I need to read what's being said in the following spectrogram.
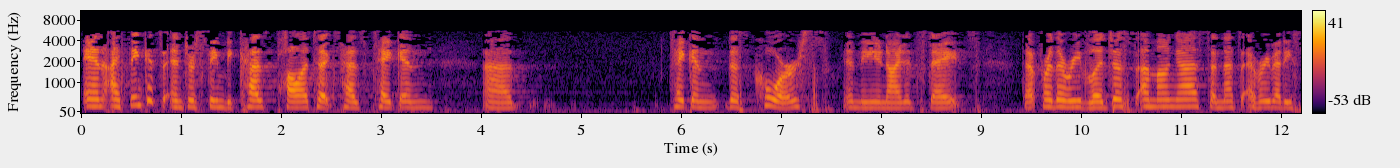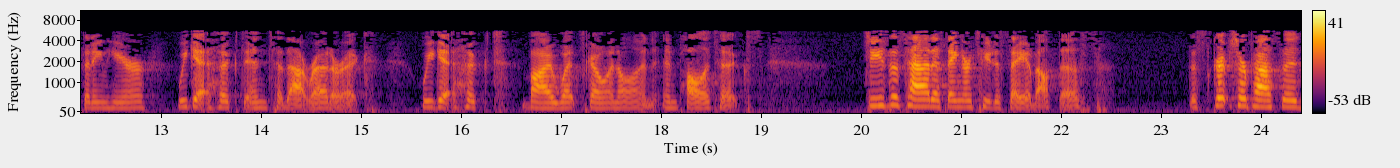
And I think it's interesting because politics has taken uh, taken this course in the United States that for the religious among us, and that's everybody sitting here, we get hooked into that rhetoric. We get hooked by what's going on in politics. Jesus had a thing or two to say about this. The scripture passage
